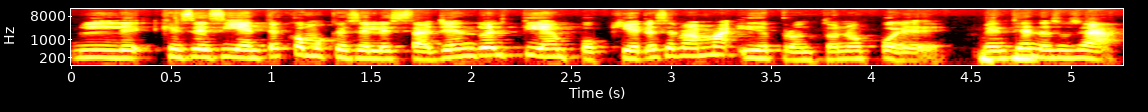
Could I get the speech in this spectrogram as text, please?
le- que se siente como que se le está yendo el tiempo, quiere ser mamá y de pronto no puede. ¿Me entiendes? O sea,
